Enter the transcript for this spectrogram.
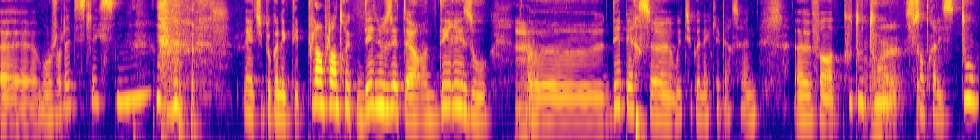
Euh, bonjour la dyslexie. Et tu peux connecter plein plein de trucs, des newsletters, des réseaux, Mm. euh, des personnes. Oui, tu connectes les personnes. Euh, Enfin, tout, tout, tout. Ouais, tu centralises tout.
